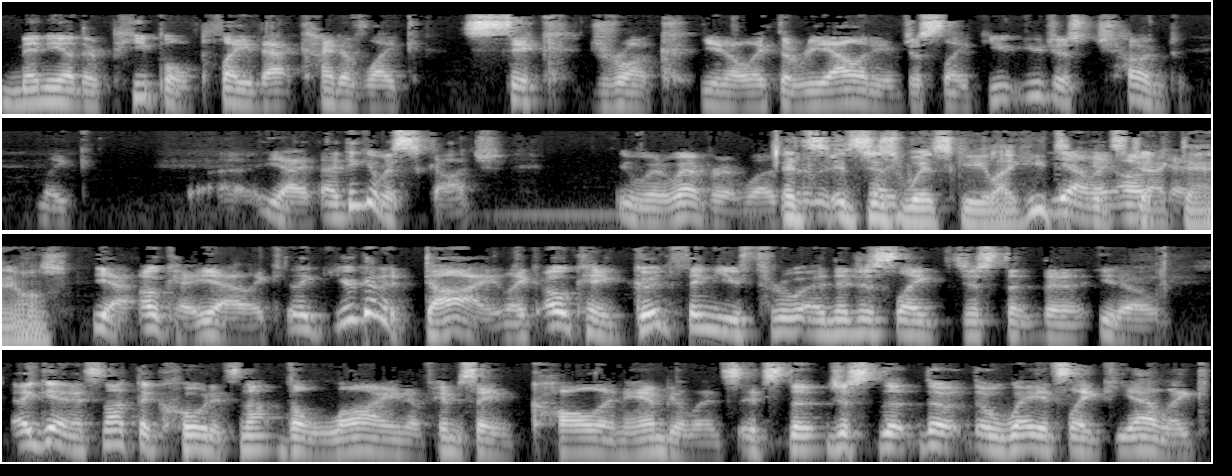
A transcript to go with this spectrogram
many other people play that kind of like sick drunk. You know, like the reality of just like you you just chugged like, uh, yeah, I think it was scotch whatever it was. It's it was it's just, like, whiskey, like he, yeah, like, it's Jack. Daniels. Yeah, okay, yeah, like like you're gonna die. Like okay, good thing you threw, and then just like just the, the you know again, it's not the quote, it's not the line of him saying call an ambulance. It's the just the the, the way it's like yeah, like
